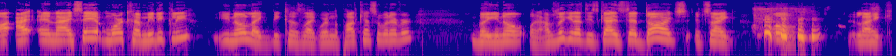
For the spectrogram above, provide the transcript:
I, I and i say it more comedically you know like because like we're in the podcast or whatever but you know when i was looking at these guys dead dogs it's like oh like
